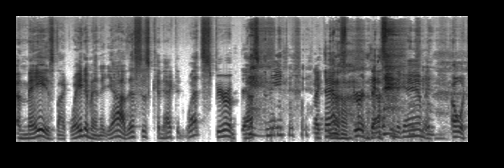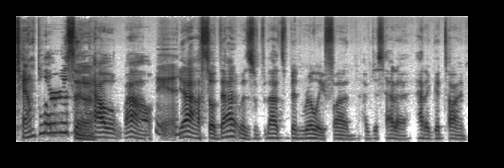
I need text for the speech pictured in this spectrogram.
amazed like wait a minute yeah this is connected what spear of destiny like they have spear of destiny in the game and oh templars and Yeah. how wow yeah. yeah so that was that's been really fun i've just had a had a good time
